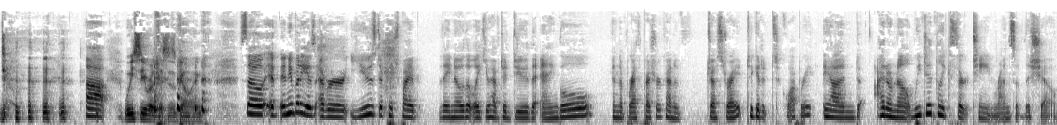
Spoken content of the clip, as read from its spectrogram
We see where this is going. So if anybody has ever used a pitch pipe, they know that like you have to do the angle and the breath pressure kind of just right to get it to cooperate. And I don't know, we did like 13 runs of this show.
